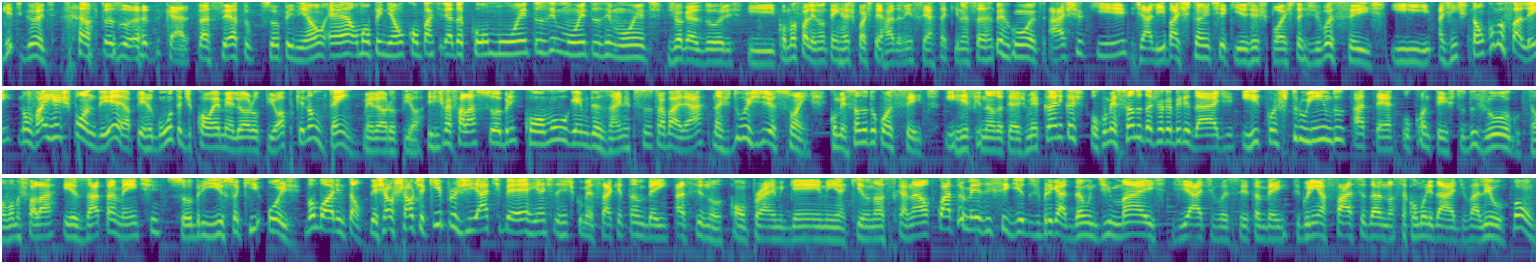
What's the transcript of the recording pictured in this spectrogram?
get good. Não, tô zoando, cara. Tá certo, sua opinião é uma opinião compartilhada com muitos e muitos e muitos jogadores. E como eu falei, não tem resposta errada nem certa aqui nessa pergunta. Acho que já li bastante aqui as respostas de vocês. E a gente, então, como eu falei, não vai responder a pergunta de qual é melhor ou pior, porque não tem melhor ou pior. A gente vai falar sobre como o game designer precisa trabalhar nas duas direções, começando do conceito e refinando até as mecânicas, ou começando da jogabilidade e construindo até o contexto contexto do jogo. Então vamos falar exatamente sobre isso aqui hoje. Vambora então. Deixar o shout aqui pro Giat BR antes da gente começar, que também assinou com o Prime Gaming aqui no nosso canal. Quatro meses seguidos, brigadão demais. Giat, você também. Figurinha fácil da nossa comunidade, valeu. Bom,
